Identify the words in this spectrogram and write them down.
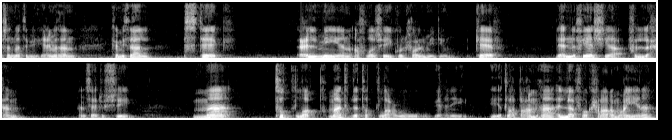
بس انت ما تبيه. يعني مثلا كمثال ستيك علميا أفضل شيء يكون حول الميديوم كيف؟ لأن في أشياء في اللحم نسيت الشيء ما تطلق ما تبدأ تطلع ويعني يطلع طعمها إلا فوق حرارة معينة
